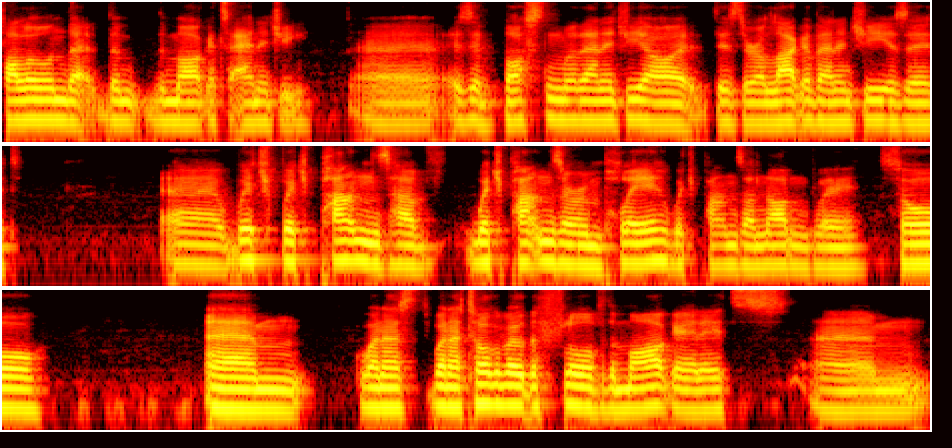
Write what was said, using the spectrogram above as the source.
following the, the the market's energy uh is it busting with energy or is there a lack of energy? Is it uh which which patterns have which patterns are in play which patterns are not in play? So um when i when i talk about the flow of the market it's um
